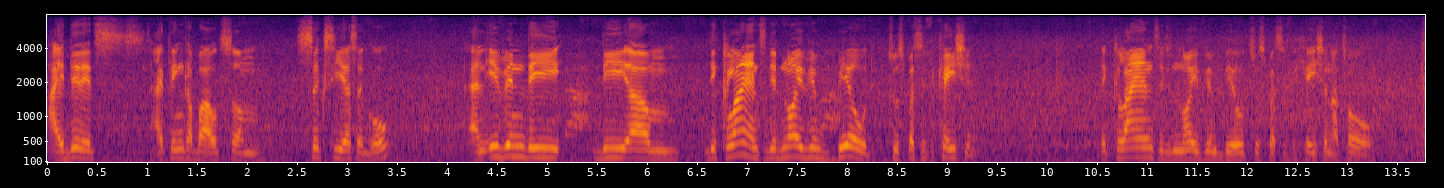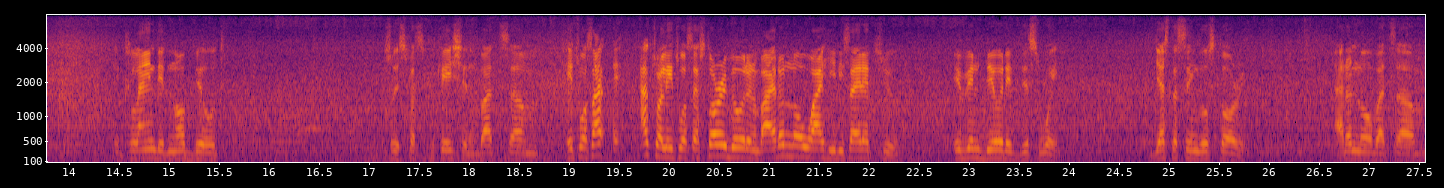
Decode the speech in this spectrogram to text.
I did it, I think about some six years ago, and even the the um, the clients did not even build to specification. The clients did not even build to specification at all. The client did not build to specification, but um, it was actually it was a story building, but I don't know why he decided to even build it this way, just a single story. I don't know, but um,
